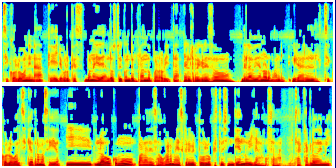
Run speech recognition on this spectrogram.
psicólogo ni nada, que yo creo que es buena idea, lo estoy contemplando para ahorita, el regreso de la vida normal, ir al psicólogo, al psiquiatra más seguido, y lo hago como para desahogarme, escribir todo lo que estoy sintiendo y ya, o sea, sacarlo de mí.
